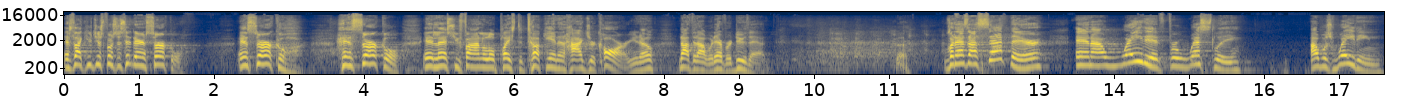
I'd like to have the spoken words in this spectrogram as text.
It's like you're just supposed to sit there and circle and circle and circle unless you find a little place to tuck in and hide your car, you know? Not that I would ever do that. but as I sat there and I waited for Wesley, I was waiting,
